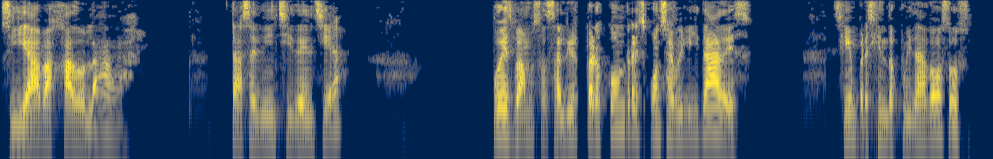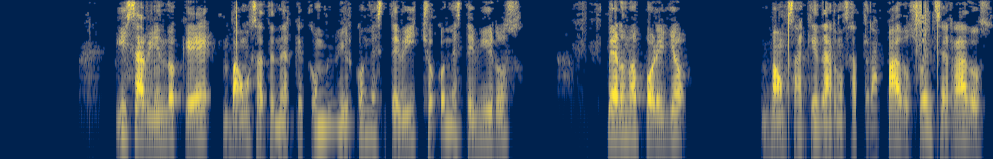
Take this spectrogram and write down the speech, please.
si ha bajado la tasa de incidencia, pues vamos a salir, pero con responsabilidades, siempre siendo cuidadosos. Y sabiendo que vamos a tener que convivir con este bicho, con este virus, pero no por ello vamos a quedarnos atrapados o encerrados,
